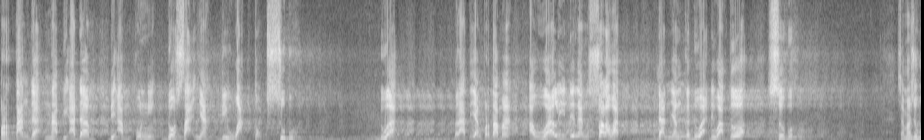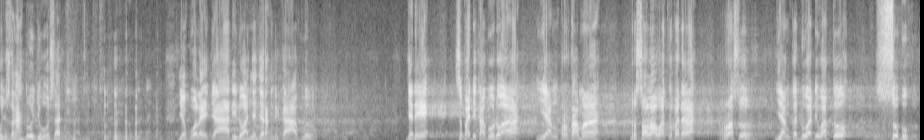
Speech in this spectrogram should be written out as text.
Pertanda Nabi Adam diampuni dosanya di waktu subuh dua. Berarti yang pertama awali dengan sholawat dan yang kedua di waktu subuh. Sama subuhnya setengah tujuh Ustaz. Ya boleh jadi doanya jarang dikabul. Jadi supaya dikabul doa yang pertama bersolawat kepada Rasul. Yang kedua di waktu subuh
